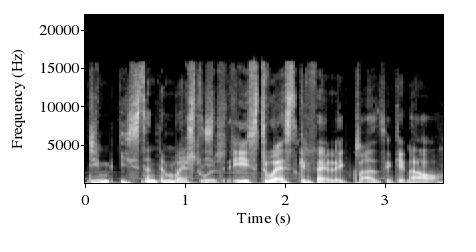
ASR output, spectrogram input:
dem East und dem West. East-West. East-West gefällig quasi, genau.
